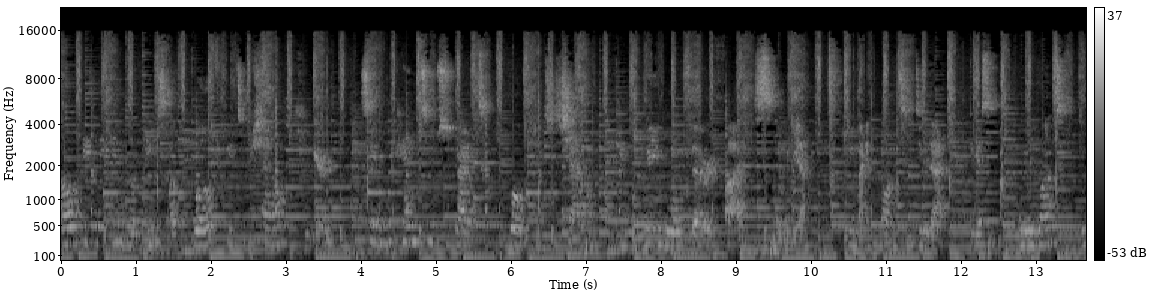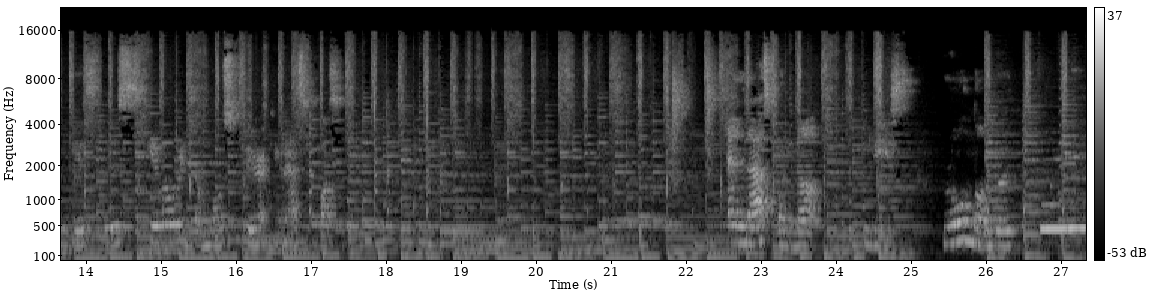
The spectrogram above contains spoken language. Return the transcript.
I'll be leaving the links of both YouTube channels here so you can subscribe to both YouTube channels and we will verify. So yeah, you might want to do that because we want to do this, this giveaway the most fair and as possible. And last but not least, rule number three.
